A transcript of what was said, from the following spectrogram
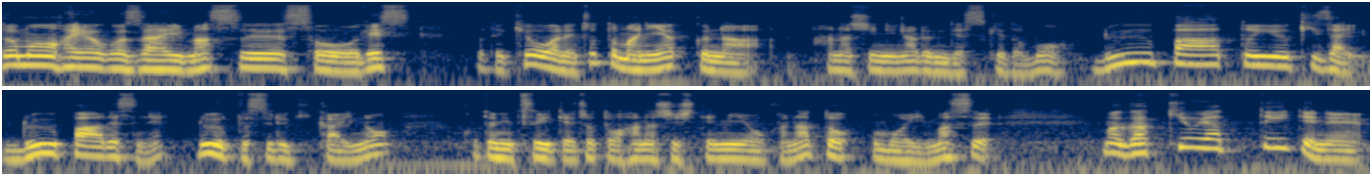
どうもおはようございます。そうです。さて今日はね、ちょっとマニアックな話になるんですけども、ルーパーという機材、ルーパーですね。ループする機械のことについてちょっとお話ししてみようかなと思います。まあ、楽器をやっていてね、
